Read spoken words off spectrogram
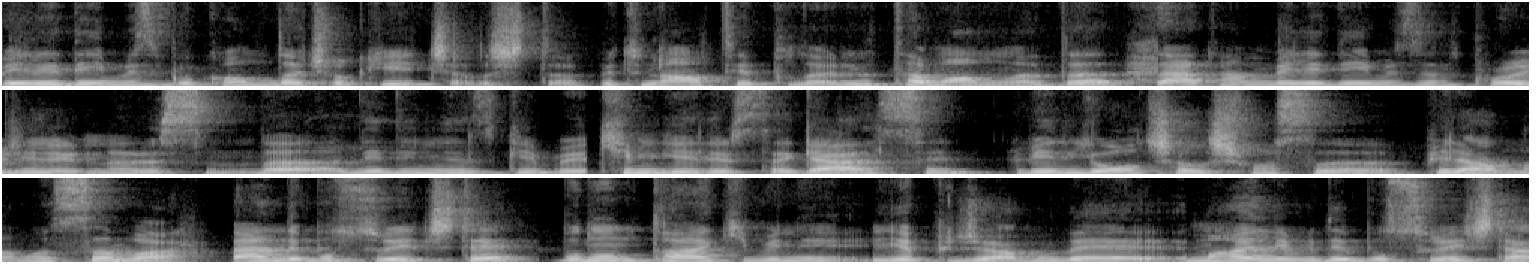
Belediyemiz bu konuda çok iyi çalıştı. Bütün altyapılarını tamamladı. Zaten belediyemizin projelerinin arasında dediğiniz gibi kim gelirse gelsin bir yol çalışması planlaması var. Ben de bu süreçte bunun takibini yapacağımı ve mahallemi de bu süreçten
